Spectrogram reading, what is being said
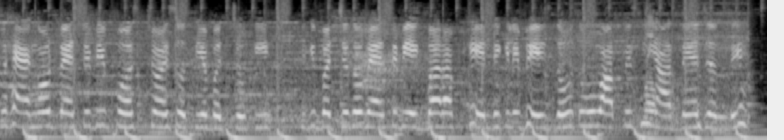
तो हैंग आउट वैसे भी फ़र्स्ट चॉइस होती है बच्चों की क्योंकि बच्चे तो वैसे भी एक बार आप खेलने के लिए भेज दो तो वो वापस नहीं आते हैं जल्दी।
